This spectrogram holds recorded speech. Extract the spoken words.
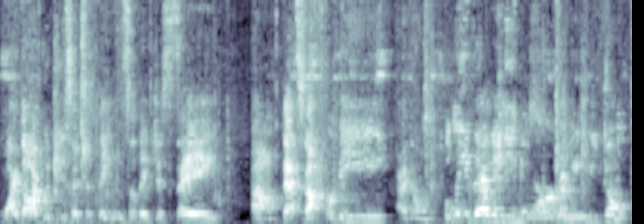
why God would do such a thing, so they just say. Um, that's not for me. I don't believe that anymore. I mean, you don't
